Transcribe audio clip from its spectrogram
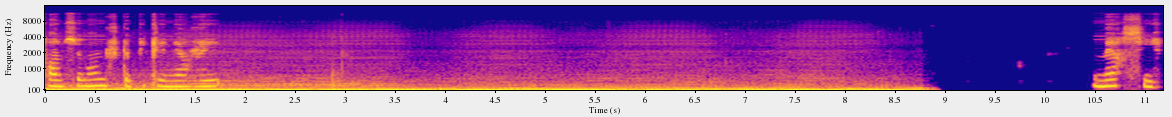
30 secondes, je te pique l'énergie. Merci.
